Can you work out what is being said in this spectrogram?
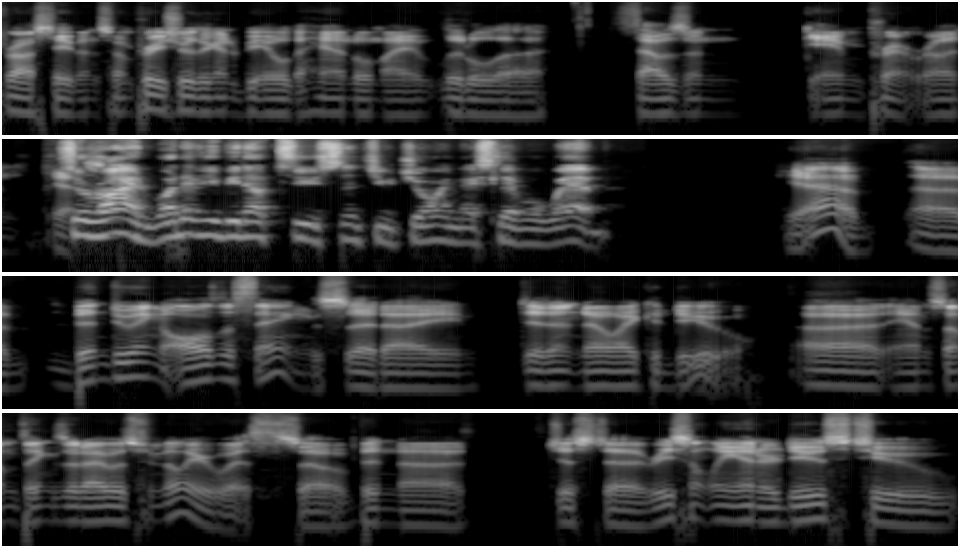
Frosthaven, so I'm pretty sure they're going to be able to handle my little uh, thousand game print run. Yes. So Ryan, what have you been up to since you joined Next Level Web? Yeah, uh, been doing all the things that I didn't know I could do, uh, and some things that I was familiar with. So been uh, just uh, recently introduced to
